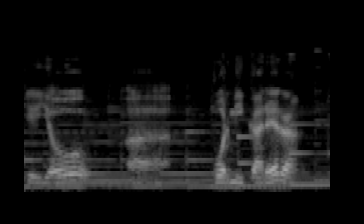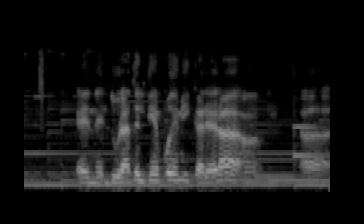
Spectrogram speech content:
que yo Ah, por mi carrera, en durante el tiempo de mi carrera, ah,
